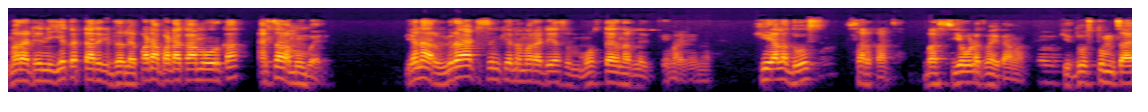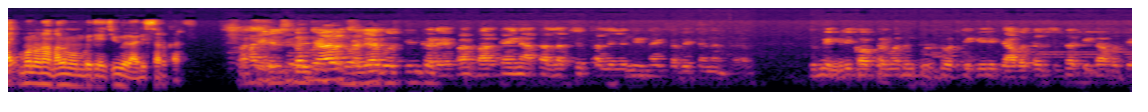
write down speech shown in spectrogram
मराठ्यांनी एकच टार्गेट धरलंय पटापटा कामावर का? आणि चला मुंबईला. येणार विराट संख्येनं मराठी असं मोजता येणार नाहीत ते मराठ्यांना हे याला दोष सरकारचा. बस एवढंच माहिती आम्हाला. की दोष तुमचा आहे म्हणून आम्हाला मुंबईत यायची वेळ आली सरकारची. सगळ्या गोष्टींकडे. फार बारकाईने आता लक्ष चाललेल्या निर्णायक सभेच्या नंतर. तुम्ही हेलिकॉप्टर मधून पुष्पवृष्टी केली त्याबद्दल सुद्धा टीका होते.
